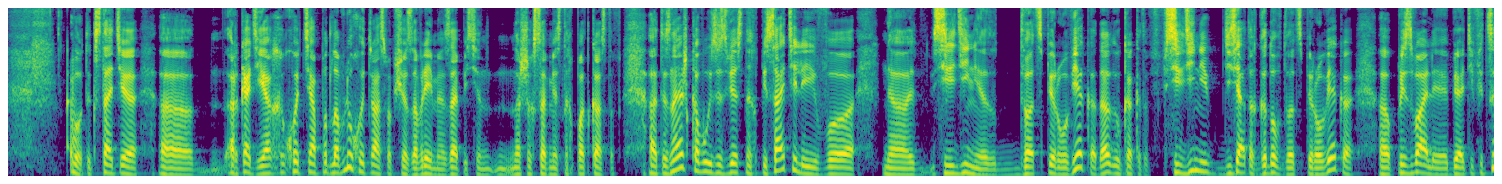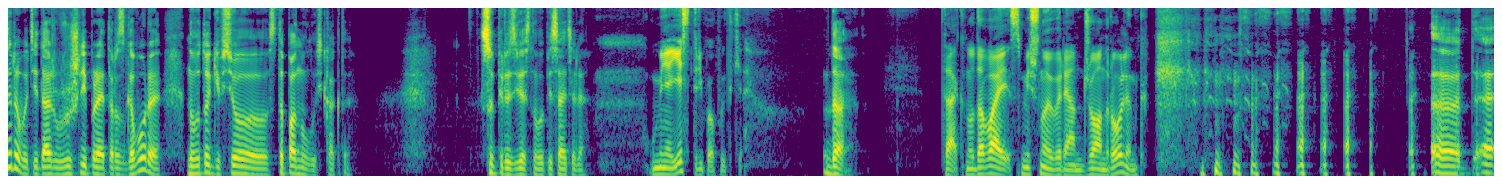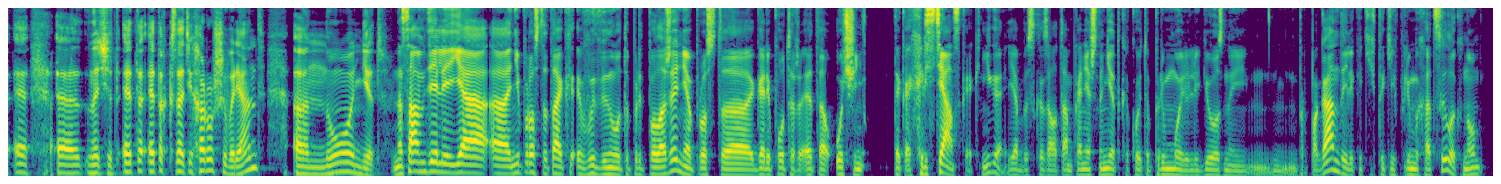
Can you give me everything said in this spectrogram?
Вот, и, кстати, э, Аркадий, я хоть тебя подловлю хоть раз вообще за время записи наших совместных подкастов. А ты знаешь, кого из известных писателей в э, середине 21 века, да, ну как это, в середине десятых годов 21 века э, призвали беатифицировать и даже уже шли про это разговоры, но в итоге все стопанулось как-то? Суперизвестного писателя? У меня есть три попытки. Да. Так, ну давай смешной вариант Джон Роллинг. Э, э, э, значит, это, это, кстати, хороший вариант, но нет. На самом деле, я не просто так выдвинул это предположение, просто Гарри Поттер — это очень такая христианская книга, я бы сказал. Там, конечно, нет какой-то прямой религиозной пропаганды или каких-то таких прямых отсылок, но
